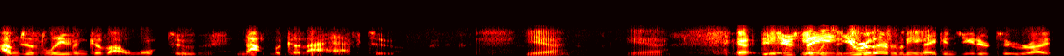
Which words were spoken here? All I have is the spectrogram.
I'm just leaving because I want to, not because I have to. yeah, yeah. Uh, Did it- you it see? You were there for for me. Tank and Jeter too, right?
